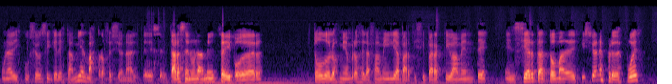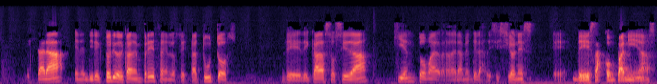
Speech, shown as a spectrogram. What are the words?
una discusión, si querés, también más profesional, de sentarse en una mesa y poder todos los miembros de la familia participar activamente en cierta toma de decisiones, pero después estará en el directorio de cada empresa, en los estatutos de, cada sociedad, quién toma verdaderamente las decisiones eh, de esas compañías,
